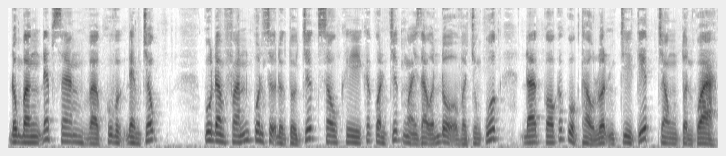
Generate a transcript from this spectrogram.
đồng bằng Đép Sang và khu vực Đem Chốc. Cuộc đàm phán quân sự được tổ chức sau khi các quan chức ngoại giao Ấn Độ và Trung Quốc đã có các cuộc thảo luận chi tiết trong tuần qua.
